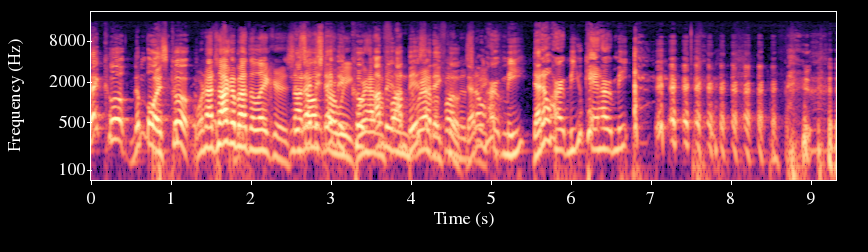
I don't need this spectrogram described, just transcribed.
they cook. Them boys cook. we're not talking about the Lakers. No, it's they, All they, Star Week. cook. We're having I've been, fun. I'm busy we're having they fun cook. this That don't hurt me. That don't hurt me. You can't hurt me.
